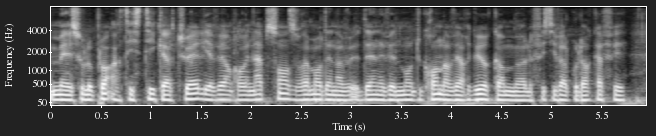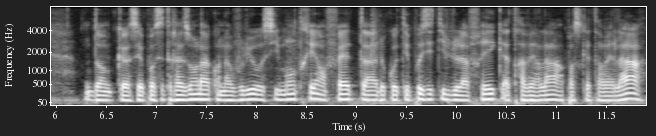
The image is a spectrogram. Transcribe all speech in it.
mais sur le plan artistique actuel il y avait encore une absence vraiment d'un événement de grande envergure comme euh, le festival Couleur Café. Donc euh, c'est pour cette raison là qu'on a voulu aussi montrer en fait euh, le côté positif de l'Afrique à travers l'art parce qu'à travers l'art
